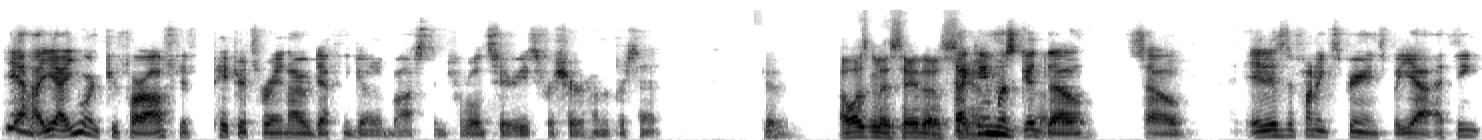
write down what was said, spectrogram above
Yeah, yeah, you weren't too far off. If Patriots were in, I would definitely go to Boston for World Series for sure, hundred percent. Good. I was gonna say though, Sam, that game was good uh, though. So it is a fun experience. But yeah, I think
